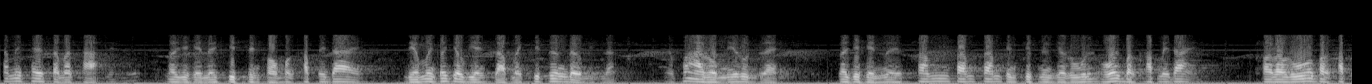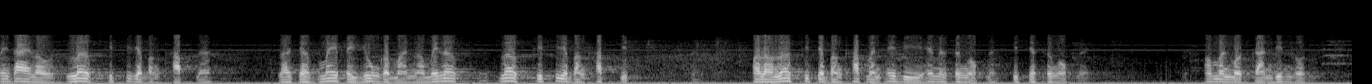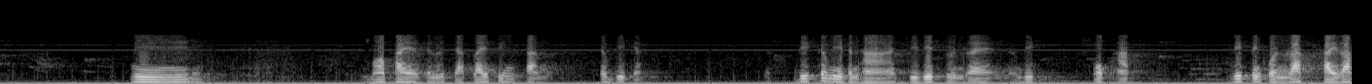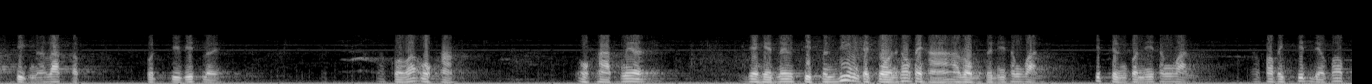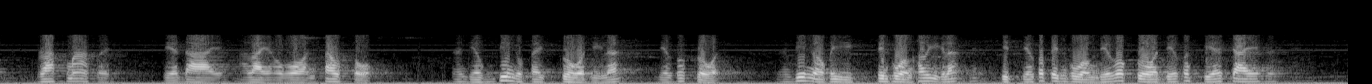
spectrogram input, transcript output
ถ้าไม่ใช่สมถะเนี่ยเราจะเห็นเลยจิตเป็นของบังคับไม่ได้ เดี๋ยวมันก็จะเวียนกลับมาคิดเรื่องเดิมอีกแล้วเพราะอารมณ์นี้รุนแรง เราจะเห็นเลยซ้ำซ้ำซ้ำถึงจุดหนึ่งจะรู้เลยโอ้ยบังคับไม่ได้ พอเรารู้ว่าบังคับไม่ได้ เราเลิกคิดที่จะบังคับนะ เราจะไม่ไปยุ่งกับมัน เราไม่เลิกเลิกคิดที่จะบังคับจิต พอเราเลิกคิดจะบังคับมันให้ดีให้มันสงบนะจิตจะสงบเลย เพราะมันหมดการดิ้นรนมี หมอภัยอาจจะรู้จักไลซิ่งสันเจ้าบิ๊กอะบิ๊กก็มีปัญหาชีวิตรุนแรงนะบิ๊กอกหักบิ๊กเป็นคนรักใครรักจริงนะรักกับสุดชีวิตเลยปรากฏว่าอกหัก อกหักเนี่ยจะเห็นเลยจิตมันวิ่งกระโจนเข้าไปหาอารมณ์ตัวนี้ทั้งวัน คิดถึงคนนี้ทั้งวันพอไปคิดเดี๋ยวก็รักมากเลย เสียดายอะไรอววรเศร้าโศกเดี๋ยววิ่งออกไปโกรธอีกแล้ว เดี๋ยวก็โกรธวิ่งออกไปอีกเป็นห่วงเขาอีกแล้วจิตเดี๋ยวก็เป็นห่วง เดี๋ยวก็โกรธเดี๋ยวก็เสียใจ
